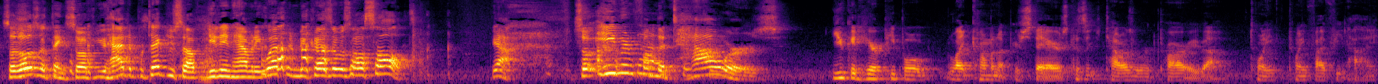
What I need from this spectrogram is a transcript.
So those are things. So if you had to protect yourself, you didn't have any weapon because it was all salt. Yeah. So even from the towers, you could hear people like coming up your stairs because the towers were probably about 20, 25 feet high.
